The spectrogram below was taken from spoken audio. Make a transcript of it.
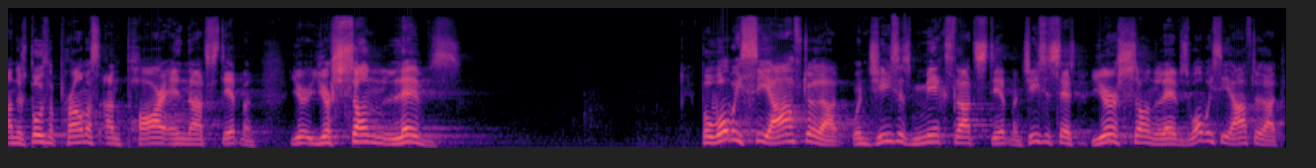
And there's both a promise and power in that statement. Your, your son lives. But what we see after that, when Jesus makes that statement, Jesus says, Your son lives. What we see after that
